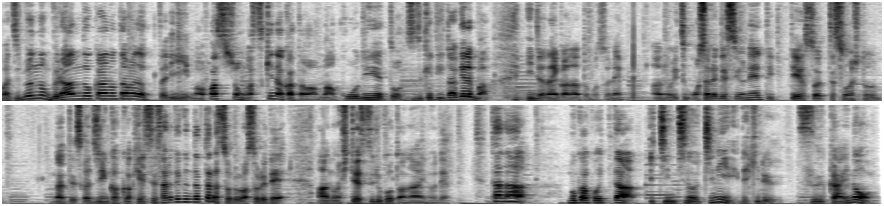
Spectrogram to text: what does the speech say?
まあ、自分のブランド化のためだったり、まあ、ファッションが好きな方は、まあ、コーディネートを続けていただければいいんじゃないかなと思うんですよね。あのいつもおしゃれですよねって言ってそうやってその人のなんていうんですか人格が形成されていくんだったらそれはそれであの否定することはないのでただ僕はこういった一日のうちにできる数回の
